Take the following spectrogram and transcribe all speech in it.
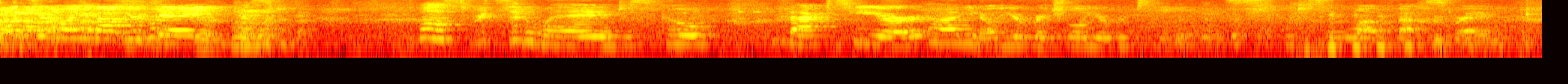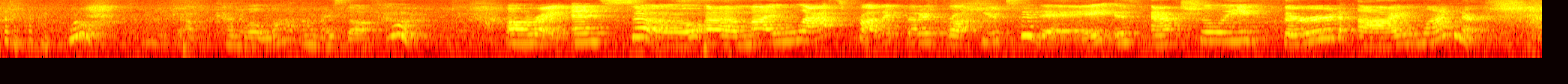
once you're going about your day, just oh, spritz it away and just go back to your, uh, you know, your ritual, your routines. I just love that spray. Whew, I got kind of a lot on myself. Whew. All right, and so uh, my last product that I brought here today is actually Third Eye Liner.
